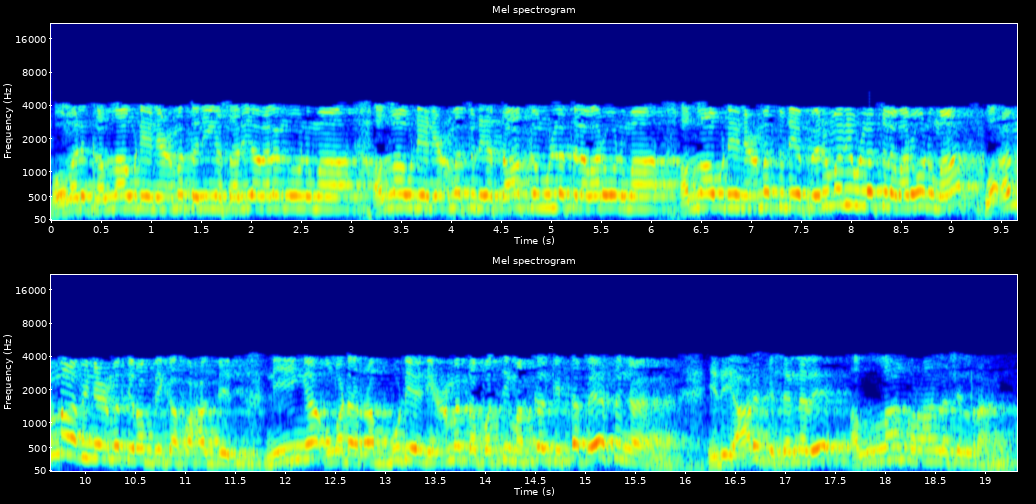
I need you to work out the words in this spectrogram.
உங்களுக்கு அல்லாவுடைய நியமத்தை நீங்க சரியா விளங்கணுமா? அல்லாஹ்வுடைய நியமத்துடைய தாக்கம் உள்ளத்துல வரணுமா? அல்லாவுடைய நியமத்துடைய பெருமதி உள்ளத்துல வரணுமா? வஅம்மா பினிஅமதி ரப்பிக ஃபஹத்திஸ். நீங்க உங்களோட ரப்புடைய நியமத்தை பத்தி மக்கள் கிட்ட பேசுங்க. இது யாருக்கு சொன்னது? அல்லாஹ் குரான்ல சொல்றான்.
